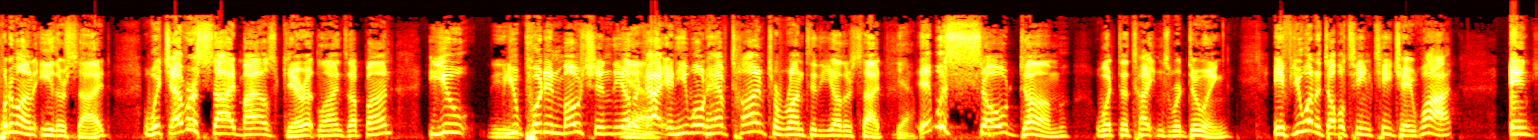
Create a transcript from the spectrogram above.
Put them on either side. Whichever side Myles Garrett lines up on, you You- put in motion the other Yeah. guy, and he won't have time to run to the other side. Yeah. it was so dumb what the Titans were doing. If you want to double team T.J. Watt, and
